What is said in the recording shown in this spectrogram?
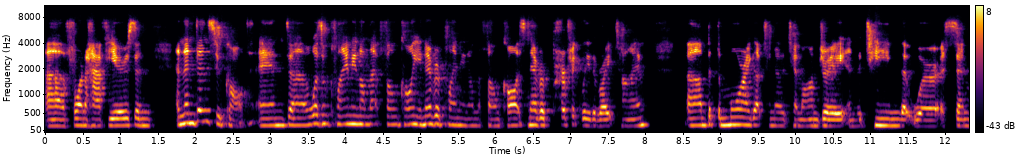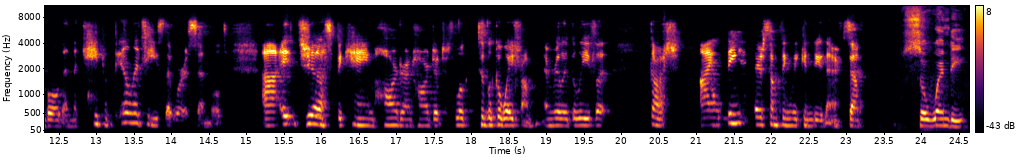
uh, four and a half years. And, and then Dentsu called and uh, wasn't planning on that phone call. You're never planning on the phone call. It's never perfectly the right time. Um, but the more I got to know Tim Andree and the team that were assembled and the capabilities that were assembled, uh, it just became harder and harder to look to look away from and really believe that, gosh, I think there's something we can do there. So so, Wendy,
